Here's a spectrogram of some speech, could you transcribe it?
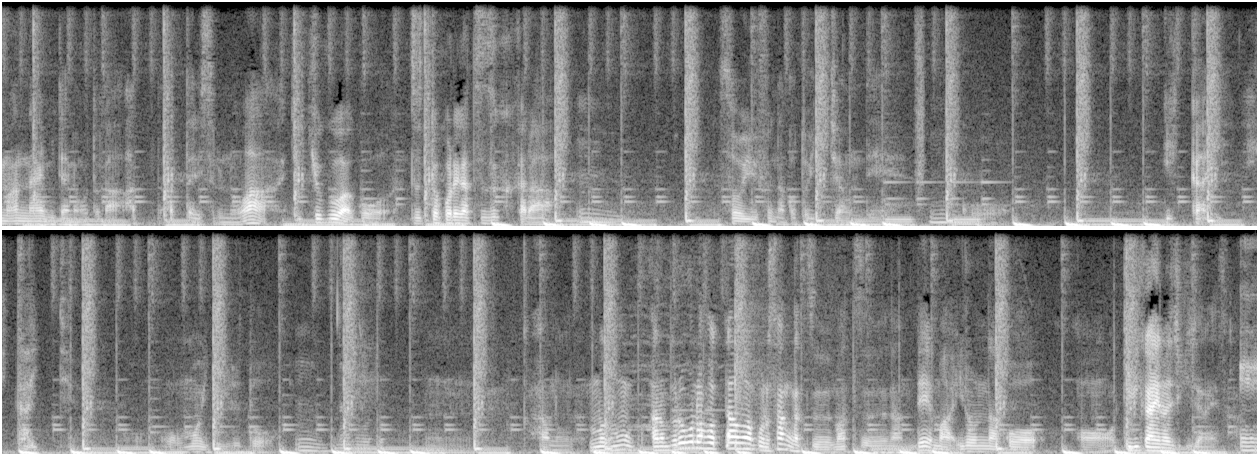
決まんないみたいなことがああったりするのは結局はこうずっとこれが続くからそういうふうなこと言っちゃうんで。こう一回一回っていう思いでいると、うんももうあのブログの発端はこの3月末なんでまあいろんなこうお切り替えの時期じゃないですか。ええ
